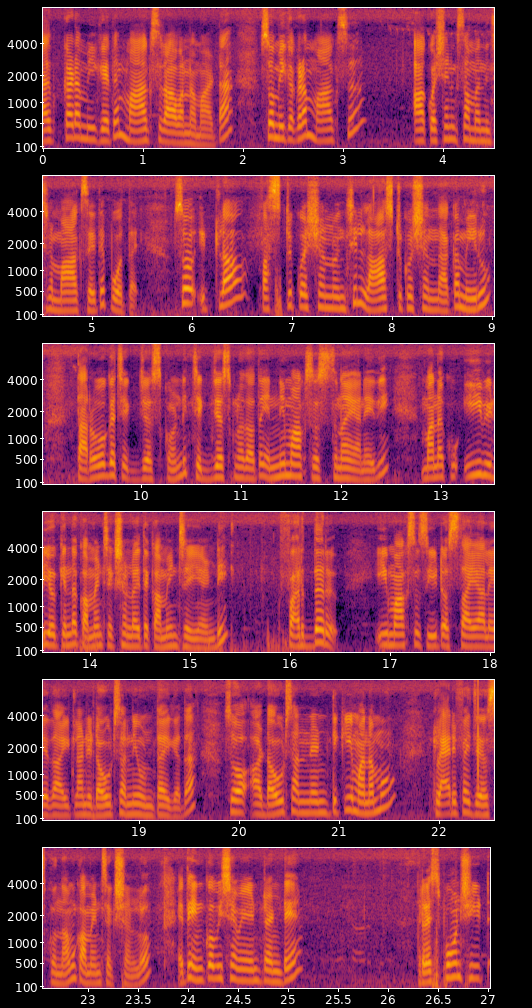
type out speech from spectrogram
అక్కడ మీకైతే మార్క్స్ రావన్నమాట. సో మీకు అక్కడ మార్క్స్ ఆ క్వశ్చన్కి సంబంధించిన మార్క్స్ అయితే పోతాయి. సో ఇట్లా ఫస్ట్ క్వశ్చన్ నుంచి లాస్ట్ క్వశ్చన్ దాకా మీరు తరోగా చెక్ చేసుకోండి. చెక్ చేసుకున్న తర్వాత ఎన్ని మార్క్స్ వస్తున్నాయి అనేది మనకు ఈ వీడియో కింద కమెంట్ సెక్షన్లో అయితే కమెంట్ చేయండి. ఫర్దర్ ఈ మార్క్స్ సీట్ వస్తాయా లేదా? ఇట్లాంటి డౌట్స్ అన్నీ ఉంటాయి కదా. సో ఆ డౌట్స్ అన్నింటికి మనము క్లారిఫై చేసుకుందాము కామెంట్ సెక్షన్లో. అయితే ఇంకో విషయం ఏంటంటే రెస్పాన్స్ షీట్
